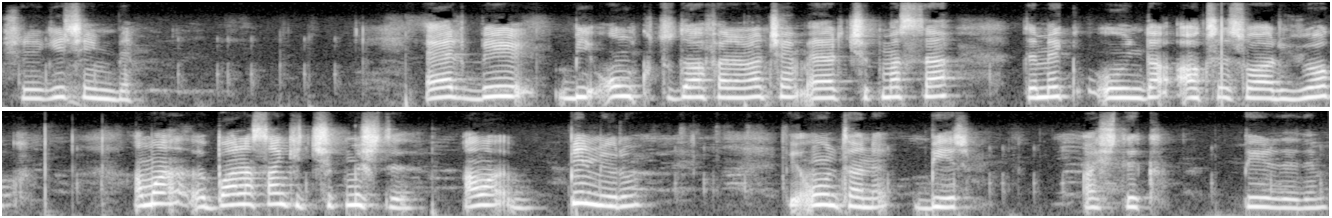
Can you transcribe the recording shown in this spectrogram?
Şöyle geçeyim de. Eğer bir bir 10 kutu daha falan açayım eğer çıkmazsa demek oyunda aksesuar yok. Ama bana sanki çıkmıştı. Ama bilmiyorum. Bir 10 tane bir açtık. Bir dedim.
